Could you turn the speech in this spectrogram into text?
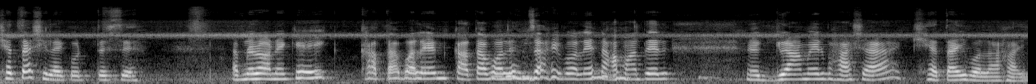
খেতা সেলাই করতেছে। আপনারা অনেকেই খাতা বলেন কাতা বলেন যাই বলেন আমাদের গ্রামের ভাষা খেতাই বলা হয়।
